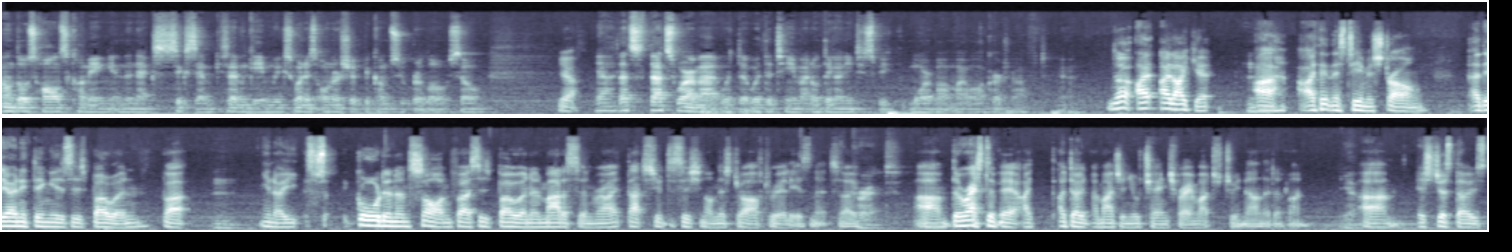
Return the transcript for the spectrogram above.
on those hauls coming in the next six, seven, seven game weeks when his ownership becomes super low. So Yeah. yeah, that's that's where I'm at with the with the team. I don't think I need to speak more about my wildcard draft. Yeah. No, I, I like it. Mhm. Uh, I think this team is strong. Uh, the only thing is is Bowen, but Mm. you know, Gordon and Son versus Bowen and Maddison, right? That's your decision on this draft, really, isn't it? So Correct. um, the rest of it, I, I don't imagine you'll change very much between now and the deadline. Yeah. Um, it's just those,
